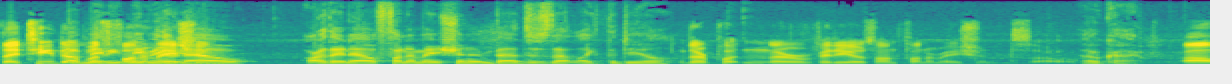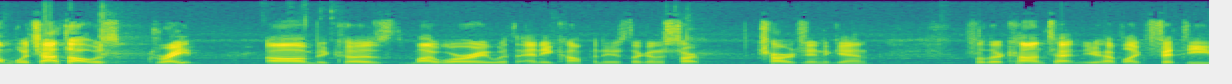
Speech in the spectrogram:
they teamed up maybe, with maybe Funimation. they're now. Are they now Funimation embeds? Is that like the deal? They're putting their videos on Funimation, so Okay. um, which I thought was great, um, because my worry with any company is they're going to start charging again for their content, and you have like 50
